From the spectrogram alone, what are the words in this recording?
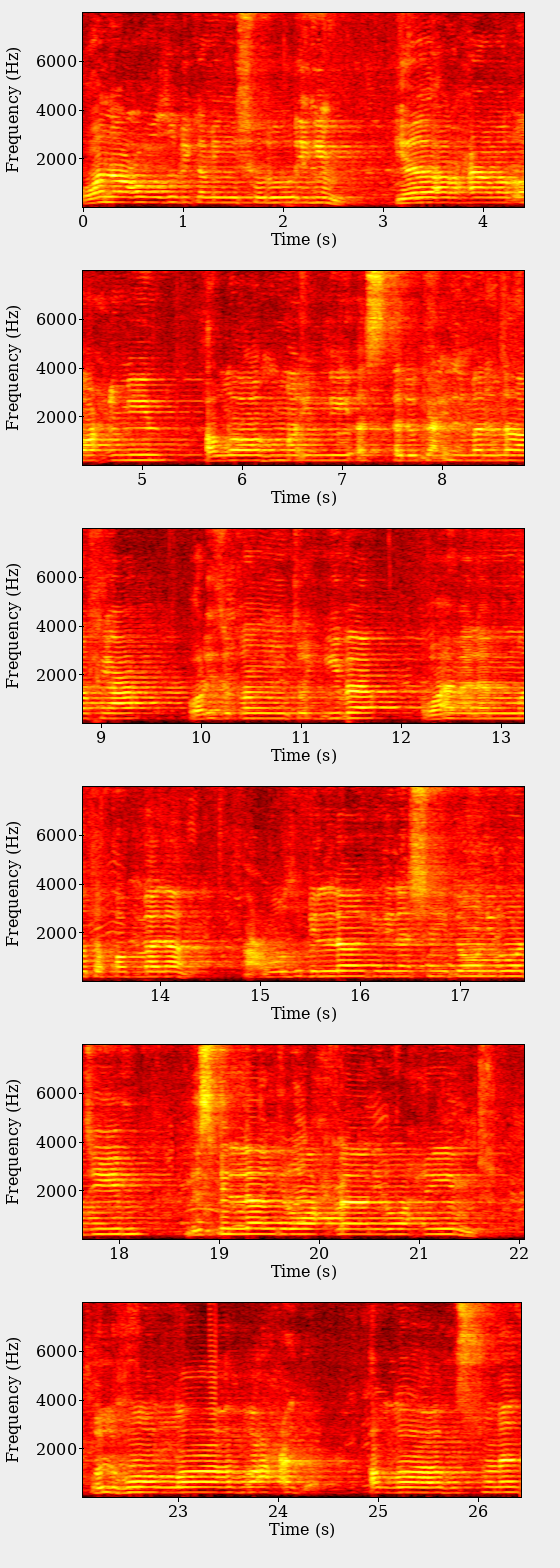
ونعوذ بك من شرورهم. يا أرحم الراحمين. اللهم إني أسألك علما نافعا ورزقا طيبا وعملا متقبلا. أعوذ بالله من الشيطان الرجيم. بسم الله الرحمن الرحيم. قل هو الله أحد الله الصمد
